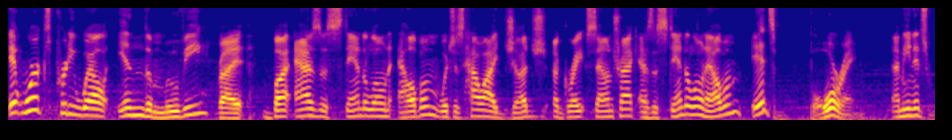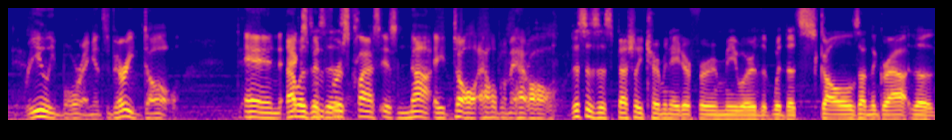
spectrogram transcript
it works pretty well in the movie, Right. but as a standalone album, which is how I judge a great soundtrack, as a standalone album, it's boring. I mean, it's really boring. It's very dull. And That X Men First Class is not a dull album at all. This is especially Terminator for me, where the with the skulls on the ground, the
